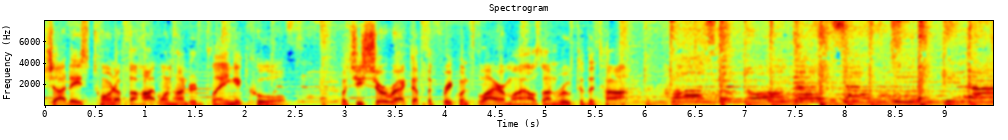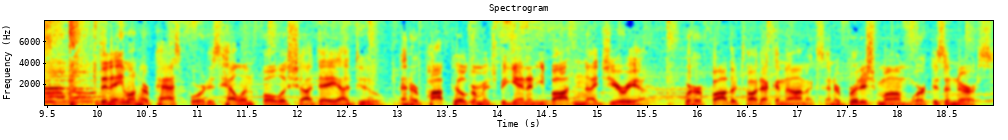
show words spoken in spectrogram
Sade's torn up the Hot 100 playing it cool. But she sure racked up the frequent flyer miles en route to the top. The name on her passport is Helen Folasade Adu, and her pop pilgrimage began in Ibadan, Nigeria, where her father taught economics and her British mom worked as a nurse.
